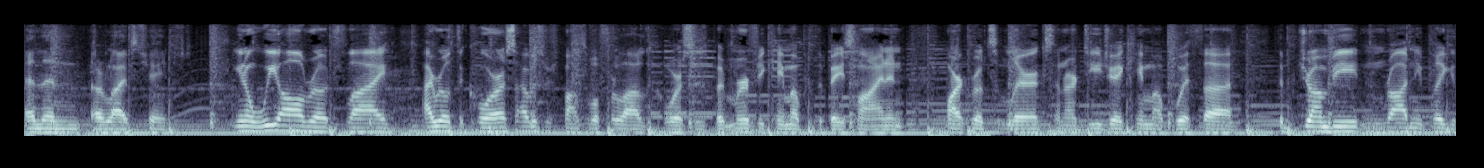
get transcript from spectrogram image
And then our lives changed. you know, we all wrote Fly. I wrote the chorus. I was responsible for a lot of the choruses, but Murphy came up with the bass line, and Mark wrote some lyrics, and our DJ came up with uh, the drum beat, and Rodney played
